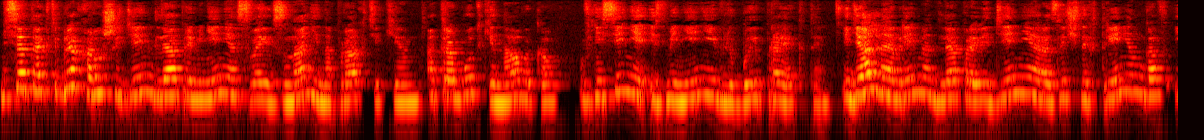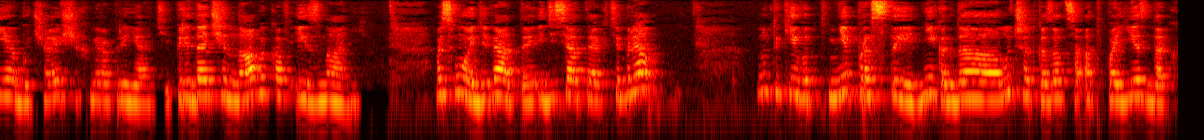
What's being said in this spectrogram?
10 октября – хороший день для применения своих знаний на практике, отработки навыков, внесение изменений в любые проекты. Идеальное время для проведения различных тренингов и обучающих мероприятий, передачи навыков и знаний. 8, 9 и 10 октября ну, такие вот непростые дни, когда лучше отказаться от поездок,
